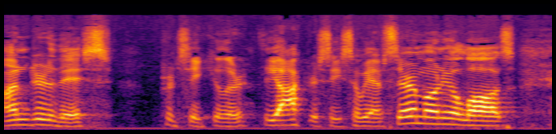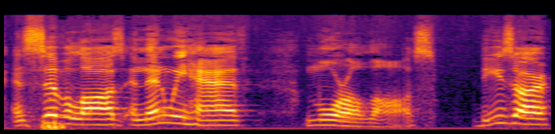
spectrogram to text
under this particular theocracy. So we have ceremonial laws and civil laws, and then we have moral laws. These are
